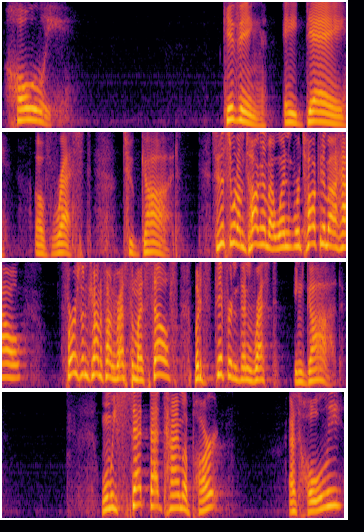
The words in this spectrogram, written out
holy. Giving a day of rest to God. So, this is what I'm talking about when we're talking about how first I'm trying to find rest in myself, but it's different than rest in God. When we set that time apart as holy,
